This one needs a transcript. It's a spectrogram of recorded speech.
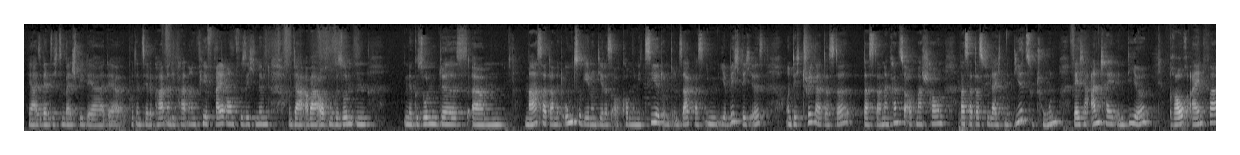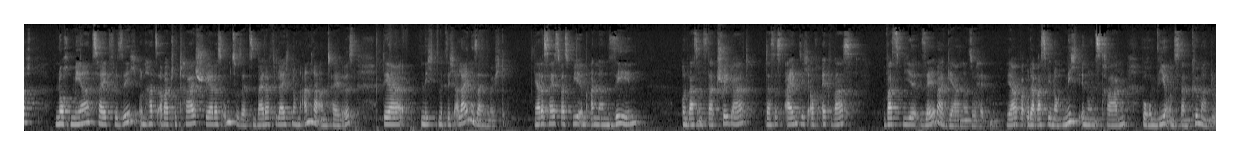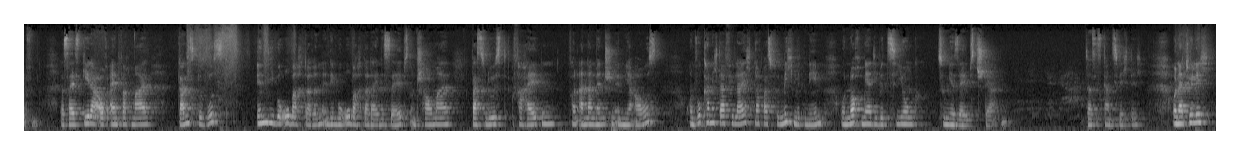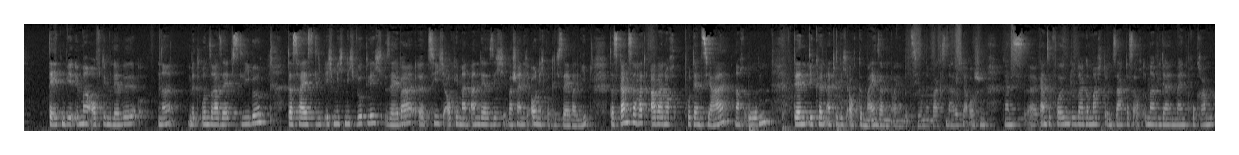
Ja, also wenn sich zum Beispiel der, der potenzielle Partner, die Partnerin viel Freiraum für sich nimmt und da aber auch einen gesunden, ein gesundes ähm, Maß hat, damit umzugehen und dir das auch kommuniziert und, und sagt, was ihm ihr wichtig ist und dich triggert das, da, das dann, dann kannst du auch mal schauen, was hat das vielleicht mit dir zu tun, welcher Anteil in dir braucht einfach noch mehr Zeit für sich und hat es aber total schwer, das umzusetzen, weil da vielleicht noch ein anderer Anteil ist, der nicht mit sich alleine sein möchte. Ja, das heißt, was wir im anderen sehen und was uns da triggert, das ist eigentlich auch etwas, was wir selber gerne so hätten, ja, oder was wir noch nicht in uns tragen, worum wir uns dann kümmern dürfen. Das heißt, geh da auch einfach mal ganz bewusst in die Beobachterin, in den Beobachter deines Selbst und schau mal, was löst Verhalten von anderen Menschen in mir aus und wo kann ich da vielleicht noch was für mich mitnehmen und noch mehr die Beziehung zu mir selbst stärken. Das ist ganz wichtig. Und natürlich daten wir immer auf dem Level ne, mit unserer Selbstliebe. Das heißt, liebe ich mich nicht wirklich selber, äh, ziehe ich auch jemand an, der sich wahrscheinlich auch nicht wirklich selber liebt. Das Ganze hat aber noch Potenzial nach oben, denn ihr könnt natürlich auch gemeinsam in euren Beziehungen wachsen. Da habe ich ja auch schon ganz, äh, ganze Folgen drüber gemacht und sage das auch immer wieder in meinem Programm,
